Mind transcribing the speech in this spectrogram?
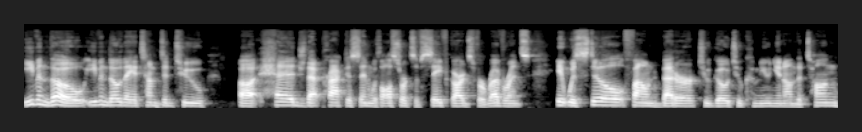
even though even though they attempted to uh, hedge that practice in with all sorts of safeguards for reverence, it was still found better to go to communion on the tongue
